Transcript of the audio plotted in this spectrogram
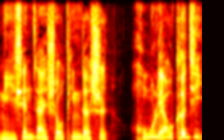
你现在收听的是《胡聊科技》。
